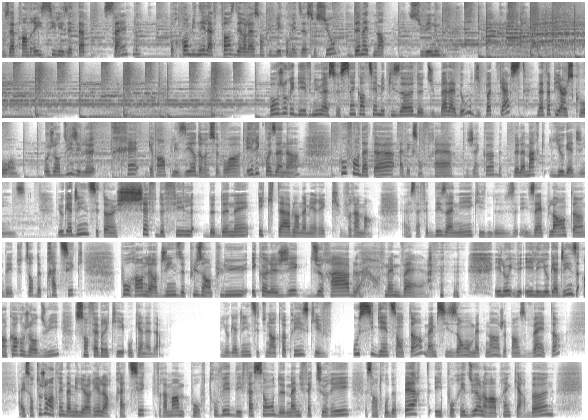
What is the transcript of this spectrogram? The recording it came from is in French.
Vous apprendrez ici les étapes simples pour combiner la force des relations publiques aux médias sociaux dès maintenant. Suivez-nous. Bonjour et bienvenue à ce 50e épisode du balado du podcast Nata PR School. Aujourd'hui, j'ai le très grand plaisir de recevoir Eric Wazana, cofondateur avec son frère Jacob de la marque Yoga Jeans. Yoga Jeans, c'est un chef de file de données équitable en Amérique, vraiment. Euh, ça fait des années qu'ils implantent hein, toutes sortes de pratiques pour rendre leurs jeans de plus en plus écologiques, durables, même verts. et, et les Yoga Jeans, encore aujourd'hui, sont fabriqués au Canada. Yoga Jeans, c'est une entreprise qui est aussi bien de son temps, même s'ils ont maintenant, je pense, 20 ans. Ils sont toujours en train d'améliorer leurs pratiques vraiment pour trouver des façons de manufacturer sans trop de pertes et pour réduire leur empreinte carbone.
